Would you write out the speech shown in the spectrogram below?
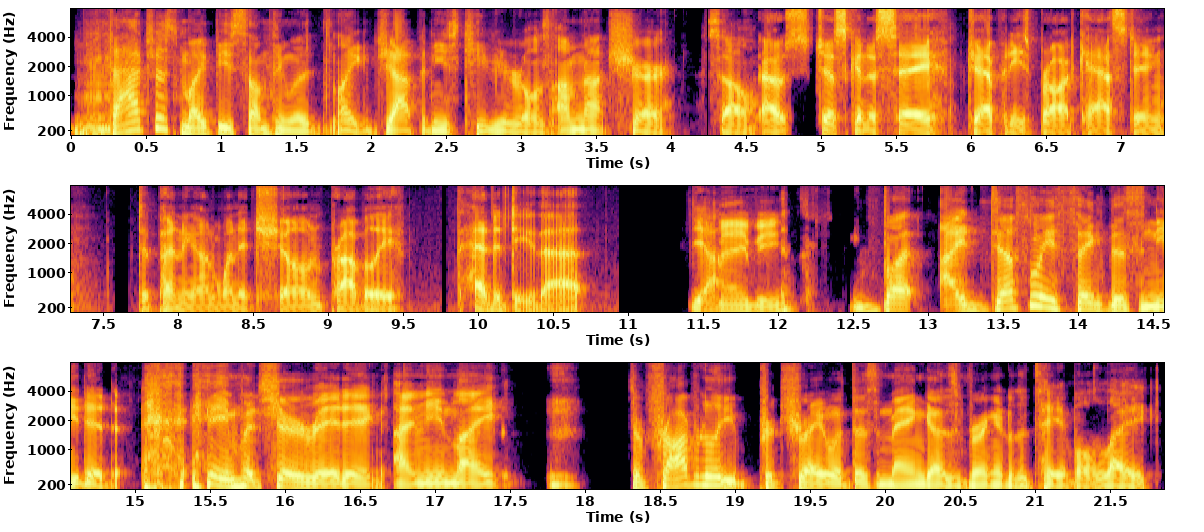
That just might be something with like Japanese TV rules. I'm not sure. So, I was just gonna say Japanese broadcasting, depending on when it's shown, probably had to do that. yeah. maybe. But I definitely think this needed a mature rating. I mean, like to properly portray what this manga is bringing to the table. Like,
